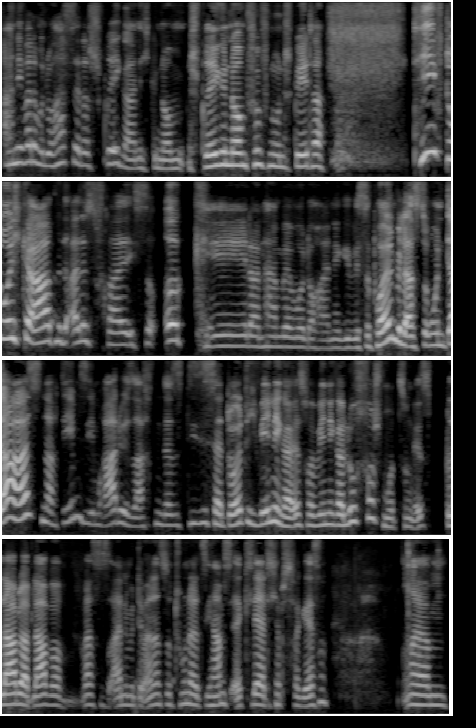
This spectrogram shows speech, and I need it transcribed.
Ach nee, warte mal, du hast ja das Spray gar nicht genommen. Spray genommen, fünf Minuten später. Tief durchgeatmet, alles frei. Ich so, okay, dann haben wir wohl doch eine gewisse Pollenbelastung. Und das, nachdem sie im Radio sagten, dass es dieses Jahr deutlich weniger ist, weil weniger Luftverschmutzung ist, bla bla bla, was das eine mit dem anderen zu tun hat. Sie haben es erklärt, ich habe es vergessen. Ähm,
